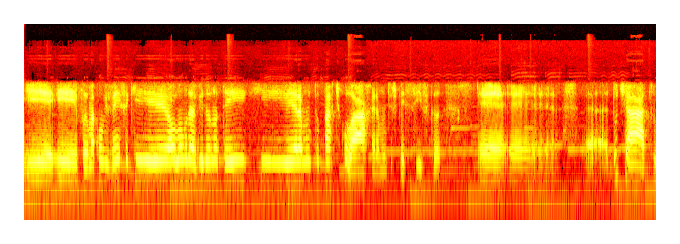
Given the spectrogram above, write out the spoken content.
E, e foi uma convivência que ao longo da vida eu notei que era muito particular, era muito específica. É, é, do teatro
